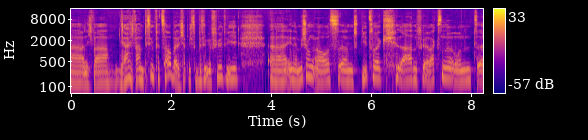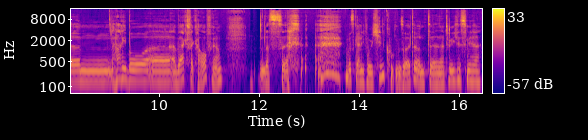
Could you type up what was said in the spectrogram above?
Äh, und ich war, ja, ich war ein bisschen verzaubert. Ich habe mich so ein bisschen gefühlt wie äh, in der Mischung aus ähm, Spielzeugladen für Erwachsene und ähm, Haribo äh, Werksverkauf. Ja. Das äh, muss gar nicht, wo ich hingucken sollte. Und äh, natürlich ist mir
